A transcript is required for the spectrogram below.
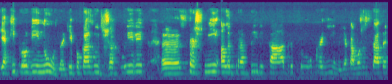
які про війну, які показують жахливі, е, страшні, але правдиві кадри про Україну, яка може стати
